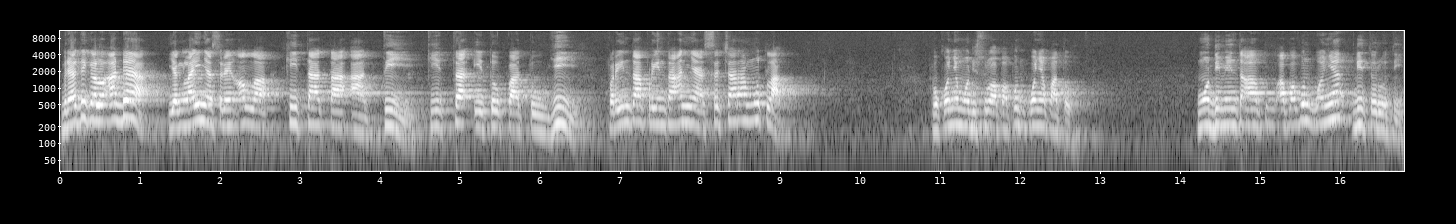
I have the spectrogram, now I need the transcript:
Berarti kalau ada yang lainnya selain Allah, kita taati, kita itu patuhi, perintah-perintahannya secara mutlak. Pokoknya mau disuruh apa pun, pokoknya patuh. Mau diminta apa pun, pokoknya dituruti.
